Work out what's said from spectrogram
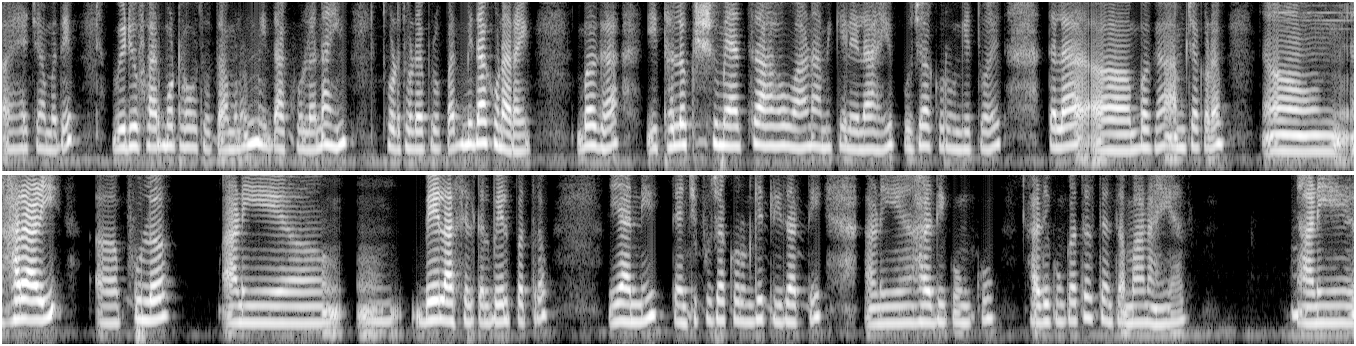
ह्याच्यामध्ये व्हिडिओ फार मोठा होत होता म्हणून मी दाखवलं नाही. थोड्या थोड्या रूपात मी दाखवणार आहे. बघा इथं लक्ष्म्याचं आव्हान आम्ही केलेलं आहे. पूजा करून घेतो आहेत. त्याला बघा आमच्याकडं हराळी फुलं आणि बेल असेल तर बेलपत्र यांनी त्यांची पूजा करून घेतली जाते. आणि हळदी कुंकू हळदी कुंकाचाच त्यांचा मान आहे आज. आणि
